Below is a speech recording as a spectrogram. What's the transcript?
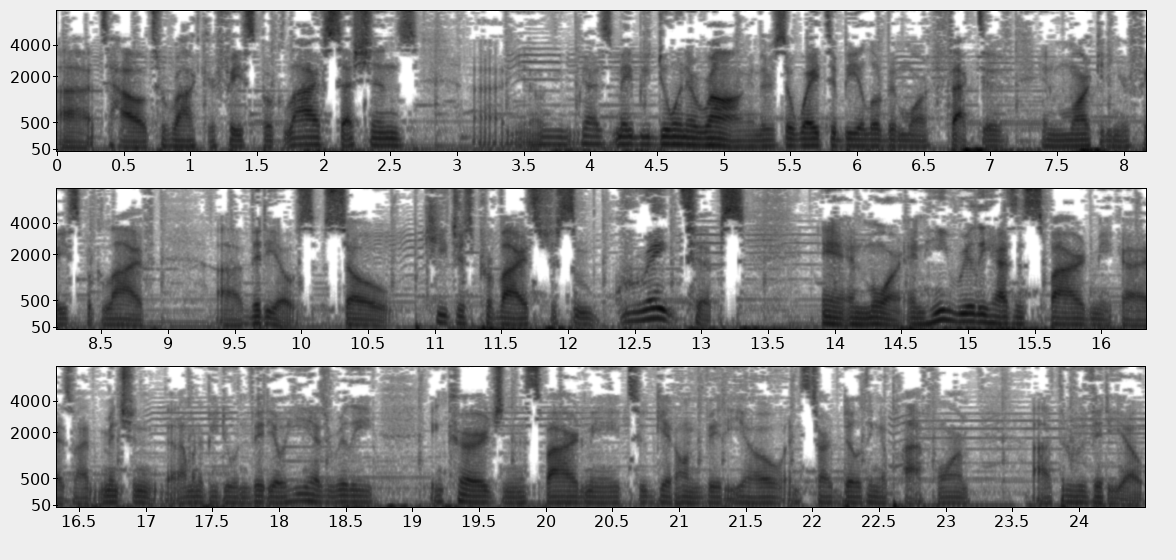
uh, to how to rock your Facebook Live sessions. Uh, you know, you guys may be doing it wrong, and there's a way to be a little bit more effective in marketing your Facebook Live uh, videos. So, Keith just provides just some great tips and more. And he really has inspired me, guys. I mentioned that I'm going to be doing video. He has really encouraged and inspired me to get on video and start building a platform uh, through video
